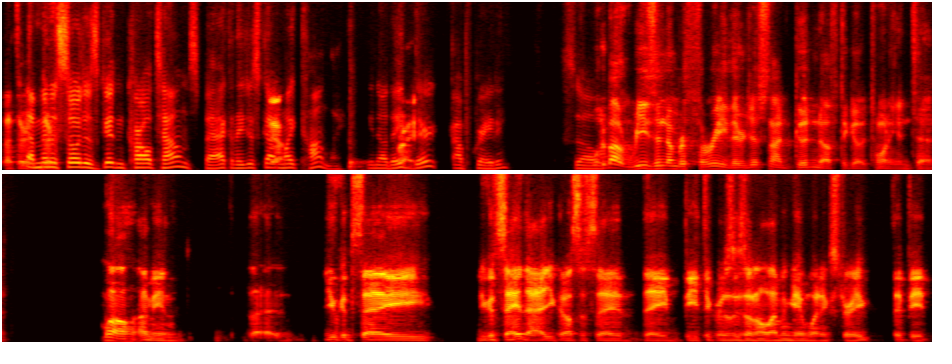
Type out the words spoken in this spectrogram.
That they're, yeah, Minnesota's getting Karl Towns back, and they just got Yeah. Mike Conley. You know, they Right. they're upgrading. So What about reason number three? They're just not good enough to go 20 and 10. Well, I mean, uh, you could say you could say that. You could also say they beat the Grizzlies on an 11 game winning streak. They beat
